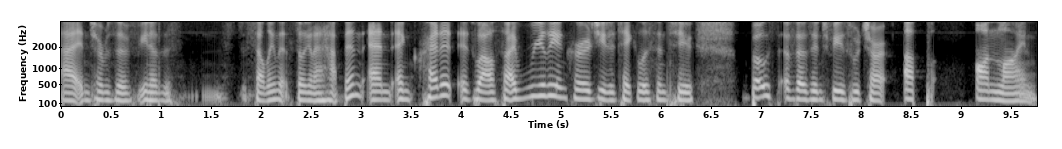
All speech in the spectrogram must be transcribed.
Uh, in terms of you know the selling that's still going to happen and and credit as well so i really encourage you to take a listen to both of those interviews which are up online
